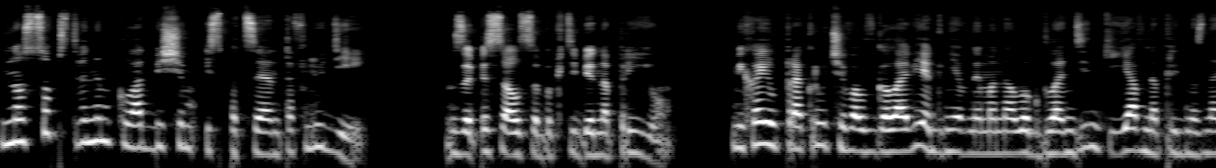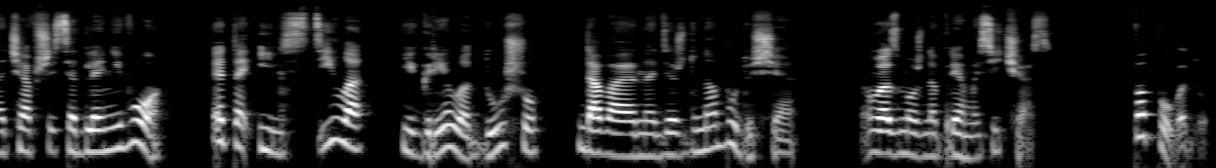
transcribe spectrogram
но собственным кладбищем из пациентов людей. Записался бы к тебе на прием. Михаил прокручивал в голове гневный монолог блондинки, явно предназначавшийся для него. Это и льстило, и грело душу, давая надежду на будущее. Возможно, прямо сейчас. По поводу.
